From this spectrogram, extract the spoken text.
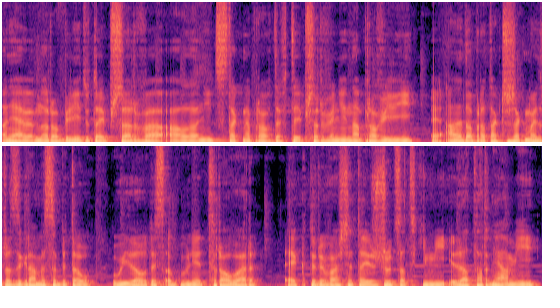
no nie wiem, no robili tutaj przerwę, ale nic tak naprawdę w tej przerwie nie naprawili. E, Ale dobra, tak czy siak moi drodzy, gramy sobie tą Willow, to jest ogólnie thrower, e, który właśnie tutaj rzuca takimi latarniami.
